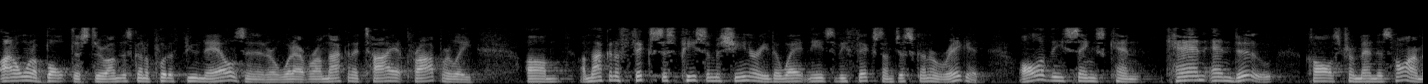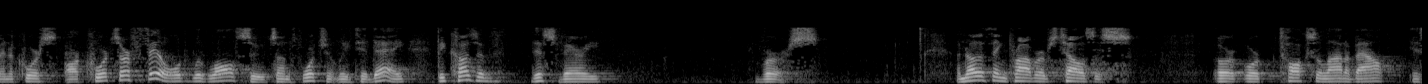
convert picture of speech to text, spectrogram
I don't want to bolt this through. I'm just going to put a few nails in it or whatever. I'm not going to tie it properly. Um, I'm not going to fix this piece of machinery the way it needs to be fixed. I'm just going to rig it. All of these things can can and do cause tremendous harm. And of course, our courts are filled with lawsuits, unfortunately, today because of this very verse. Another thing Proverbs tells us or, or talks a lot about is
